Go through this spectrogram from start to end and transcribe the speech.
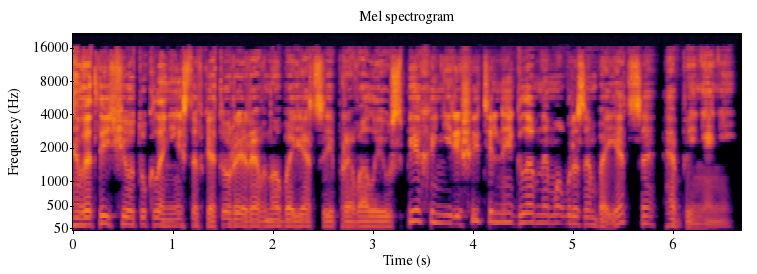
В отличие от уклонистов, которые равно боятся и провала, и успеха, нерешительные главным образом боятся обвинений.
